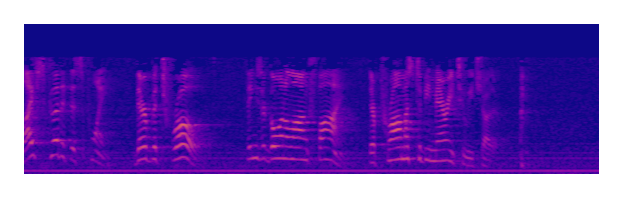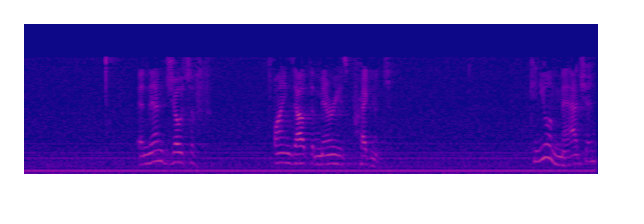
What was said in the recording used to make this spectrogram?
Life's good at this point. They're betrothed. Things are going along fine. They're promised to be married to each other. and then Joseph finds out that Mary is pregnant. Can you imagine?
